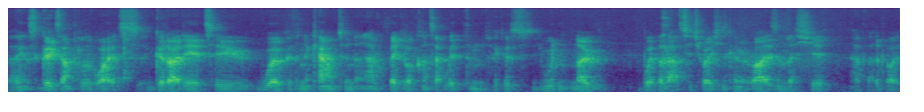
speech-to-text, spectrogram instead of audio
I think it's a good example of why it's a good idea to work with an accountant and have regular contact with them because you wouldn't know whether that situation is going to arise unless you have that advice.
